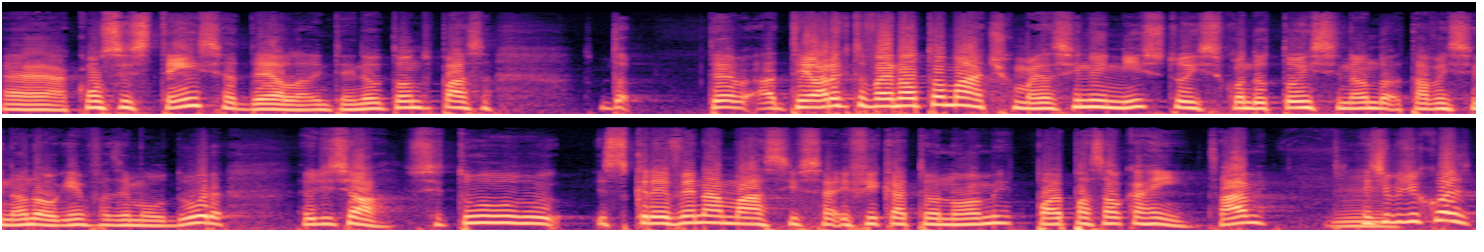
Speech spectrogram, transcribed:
É, a consistência dela, entendeu? Então tu passa. Tem, hora que tu vai no automático, mas assim no início, tu quando eu tô ensinando, tava ensinando alguém a fazer moldura, eu disse, ó, se tu escrever na massa e, e ficar teu nome, pode passar o carrinho, sabe? Esse tipo de coisa.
